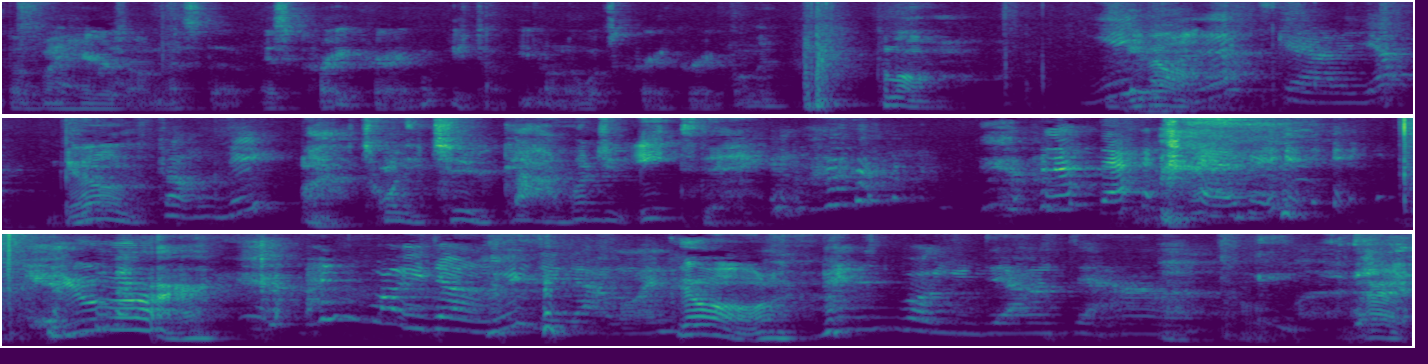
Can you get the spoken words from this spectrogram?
Because my hair's all messed up. It's cray cray. What you talk? You don't know what's cray cray, woman. Come on, You Get on. let's get out of yep. Get on. Hungry? Ah, 22. God, what'd you eat today? I'm Not that heavy. You are. I just brought you down. You do that one. Go on. I just brought you down, down. All right.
